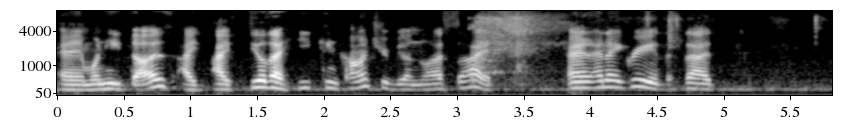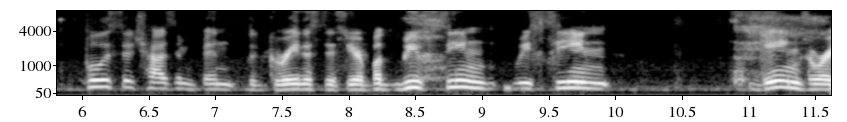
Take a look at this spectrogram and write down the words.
And when he does, I, I feel that he can contribute on the left side. And and I agree that, Pulisic hasn't been the greatest this year, but we've seen we've seen games where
